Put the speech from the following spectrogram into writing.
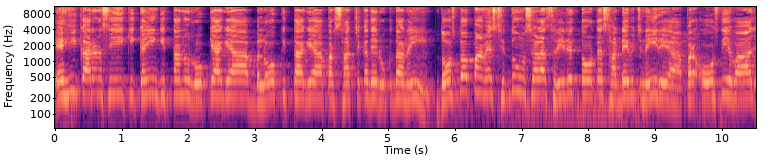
ਇਹੀ ਕਾਰਨ ਸੀ ਕਿ ਕਈ ਗੀਤਾਂ ਨੂੰ ਰੋਕਿਆ ਗਿਆ, ਬਲੌਕ ਕੀਤਾ ਗਿਆ, ਪਰ ਸੱਚ ਕਦੇ ਰੁਕਦਾ ਨਹੀਂ। ਦੋਸਤੋ, ਭਾਵੇਂ ਸਿੱਧੂ ਮੂਸੇਵਾਲਾ ਸਰੀਰਕ ਤੌਰ ਤੇ ਸਾਡੇ ਵਿੱਚ ਨਹੀਂ ਰਿਹਾ, ਪਰ ਉਸ ਦੀ ਆਵਾਜ਼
